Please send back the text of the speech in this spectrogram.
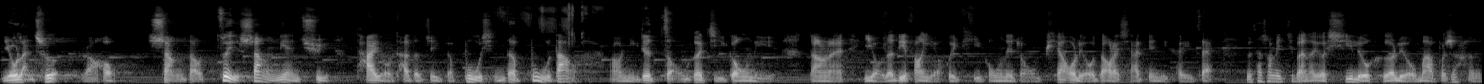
游览车，然后上到最上面去，它有它的这个步行的步道。然后你就走个几公里，当然有的地方也会提供那种漂流。到了夏天，你可以在，因为它上面基本上有溪流、河流嘛，不是很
